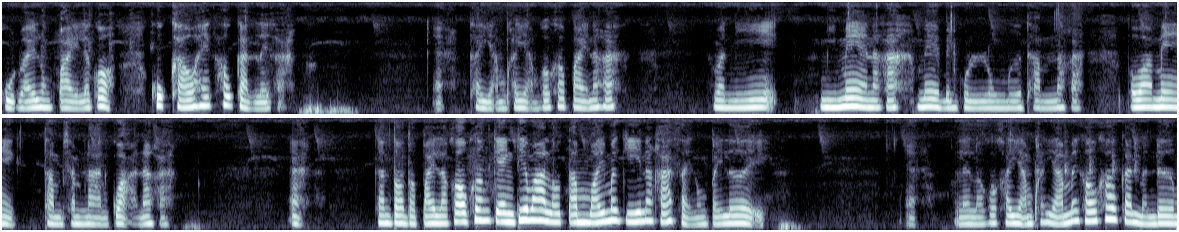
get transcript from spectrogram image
ขูดไว้ลงไป แล้วก็คลุกเคล้าให้เข้ากันเลยค่ะขยำขยำเขาเข้าไปนะคะ วันนี้มีแม่นะคะ แม่เป็นคนลงมือทำนะคะ เพราะว่าแม่ทำชำนาญกว่านะคะอะ ขั้นตอนต่อไปเราก็เอาเครื่องแกงที่ว่าเราตำไว้เมื่อกี้นะคะ ใส่ลงไปเลยอะแล้วเราก็ขยำขยำให้เขาเข้ากันเหมือนเดิม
